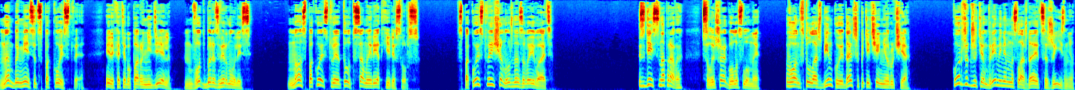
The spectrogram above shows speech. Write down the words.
Нам бы месяц спокойствия. Или хотя бы пару недель. Вот бы развернулись. Но спокойствие тут самый редкий ресурс. Спокойствие еще нужно завоевать. «Здесь направо», — слышу я голос Луны. «Вон в ту ложбинку и дальше по течению ручья». Коржик же тем временем наслаждается жизнью,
